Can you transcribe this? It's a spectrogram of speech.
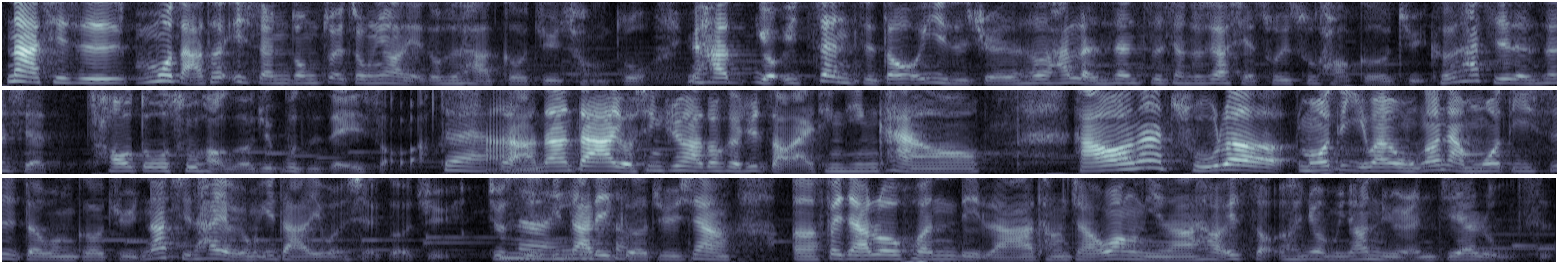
那其实莫扎特一生中最重要的也都是他的歌剧创作，因为他有一阵子都一直觉得说他人生志向就是要写出一出好歌剧。可是他其实人生写了超多出好歌剧，不止这一首了。对啊，对啊。当然大家有兴趣的话都可以去找来听听看哦。好，那除了摩笛以外，我们刚刚讲摩笛是德文歌剧，那其实他有用意大利文写歌剧，就是意大利歌剧，像呃费加洛婚礼啦、唐乔旺尼啦，还有一首很有名叫女人皆如此。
